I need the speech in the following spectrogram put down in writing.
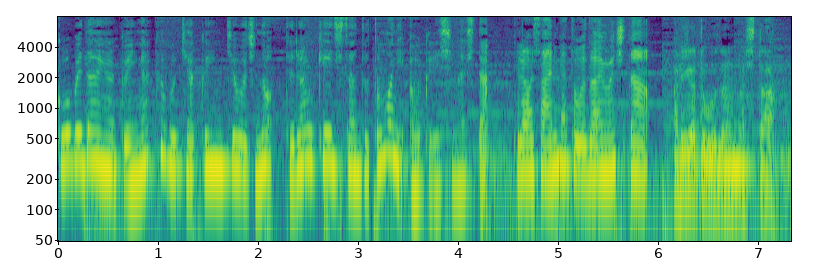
神戸大学医学部客員教授の寺尾啓二さんとともにお送りしました寺尾さんありがとうございましたありがとうございました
